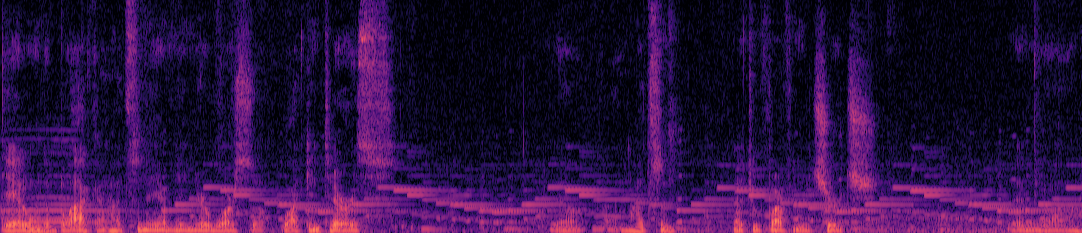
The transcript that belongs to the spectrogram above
dad owned a block on Hudson Avenue near Warsaw, Watkin Terrace. Yeah, on Hudson, not too far from the church. And uh,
